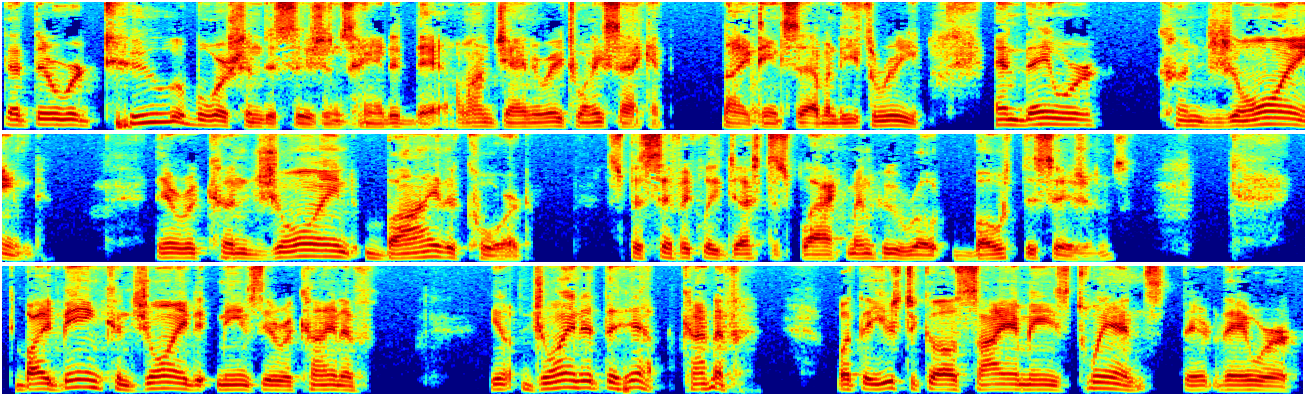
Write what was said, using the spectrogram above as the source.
that there were two abortion decisions handed down on January 22nd, 1973, and they were conjoined. They were conjoined by the court, specifically Justice Blackmun, who wrote both decisions. By being conjoined, it means they were kind of, you know, joined at the hip, kind of what they used to call Siamese twins. They, they were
